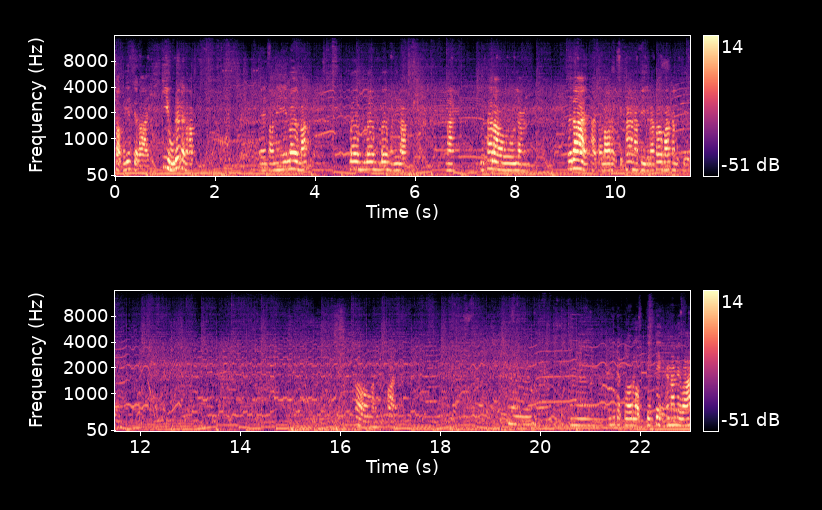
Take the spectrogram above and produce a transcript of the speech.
ช็อตนี้เสียดายกิ่วด้วยนะครับ เอ้ยตอนนี้เริ่มละเริ่มเริ่มเริ่มอันนี้ละนะคือถ้าเรายังไม่ได้อาจจะรอถึง15 นาทีแล้วก็วัดกันอีกทีนึงอ๋อปล่อยอืมอืมมีแต่ตัวหลบเก่งๆทั้งนั้นเลยวะ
